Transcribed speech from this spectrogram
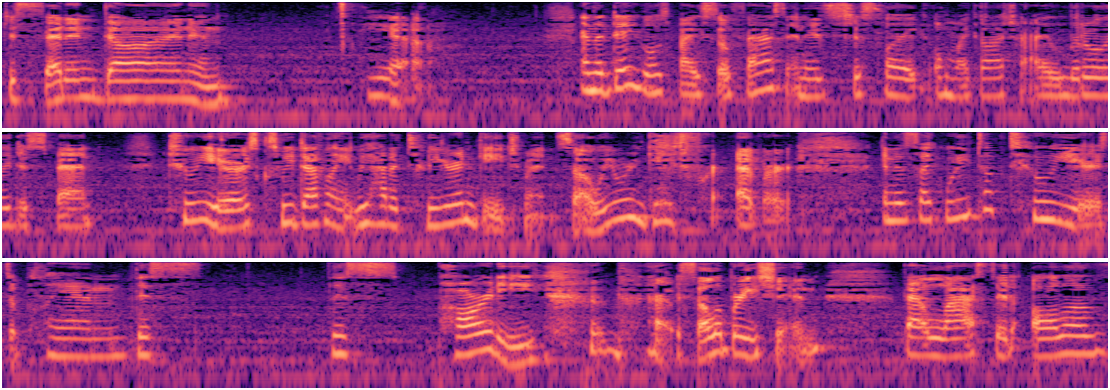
just said and done. And yeah. And the day goes by so fast, and it's just like, oh my gosh, I literally just spent two years because we definitely we had a two year engagement, so we were engaged forever. And it's like we took two years to plan this this party celebration that lasted all of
